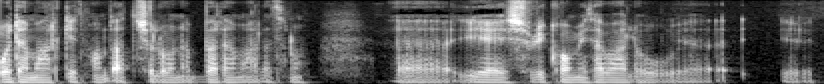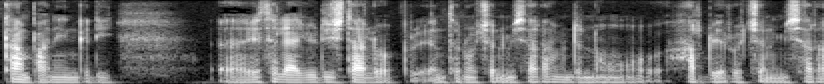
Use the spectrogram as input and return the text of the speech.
ወደ market ማምጣት ችለው ነበረ ማለት ነው የ 3Com የተባለው company እንግዲህ የተለያዩ ዲጂታል እንትኖችን የሚሰራ ምንድነው? hardware ኦችን የሚሰራ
